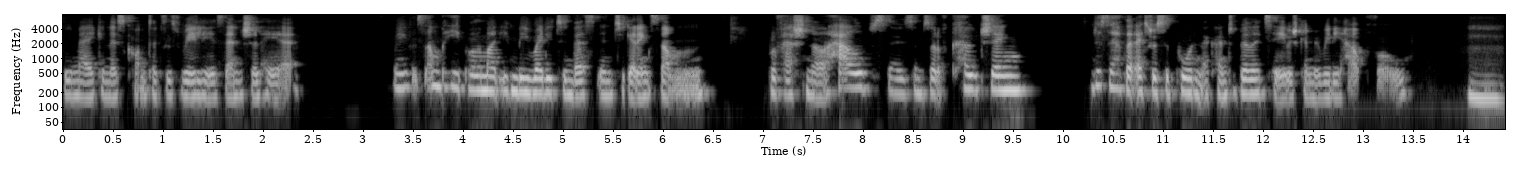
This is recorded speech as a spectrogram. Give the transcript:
we make in this context is really essential here. I mean, for some people, they might even be ready to invest into getting some professional help, so some sort of coaching, just to have that extra support and accountability, which can be really helpful. Mm.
